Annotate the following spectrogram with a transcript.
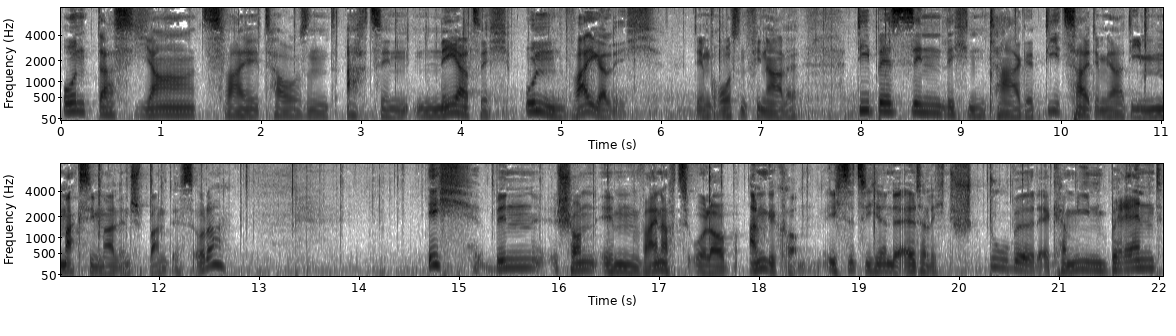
Und das Jahr 2018 nähert sich unweigerlich dem großen Finale. Die besinnlichen Tage, die Zeit im Jahr, die maximal entspannt ist, oder? Ich bin schon im Weihnachtsurlaub angekommen. Ich sitze hier in der elterlichen Stube, der Kamin brennt,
